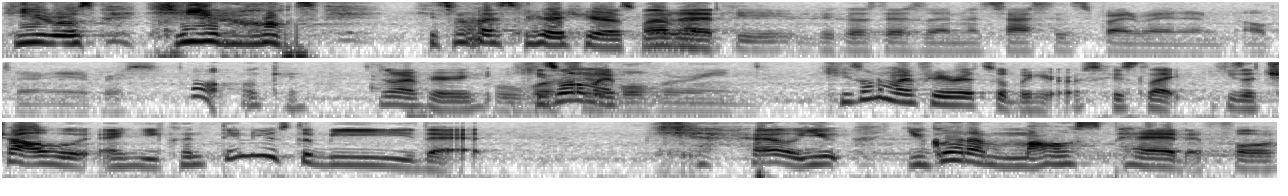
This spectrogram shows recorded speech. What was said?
heroes, heroes. He's one of my favorite heroes. My We're bad. because there's an assassin Spider-Man in alternate universe. Oh, okay. He's one of my favorite. Who He's works one of my. Wolverine. He's one of my favorite superheroes. He's like he's a childhood, and he continues to be that. Hell, you you got a mouse pad for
